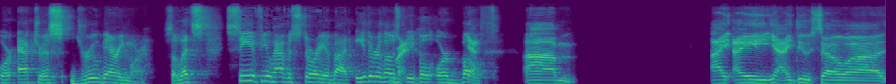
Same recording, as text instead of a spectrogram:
or actress, Drew Barrymore. So let's see if you have a story about either of those Right. people or both. Um, I, I, yeah, I do. So, uh,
